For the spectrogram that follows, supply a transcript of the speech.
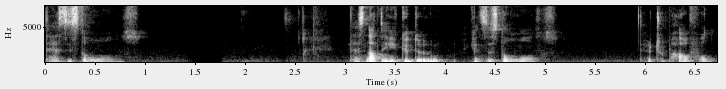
there's the stone walls. There's nothing he could do against the stone walls. They're too powerful.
